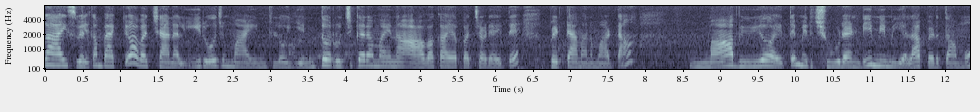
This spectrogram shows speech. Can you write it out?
guys welcome back to our channel ఈరోజు మా ఇంట్లో ఎంతో రుచికరమైన ఆవకాయ పచ్చడి అయితే పెట్టామన్నమాట. మా వీడియో అయితే మీరు చూడండి మేము ఎలా పెడతామో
